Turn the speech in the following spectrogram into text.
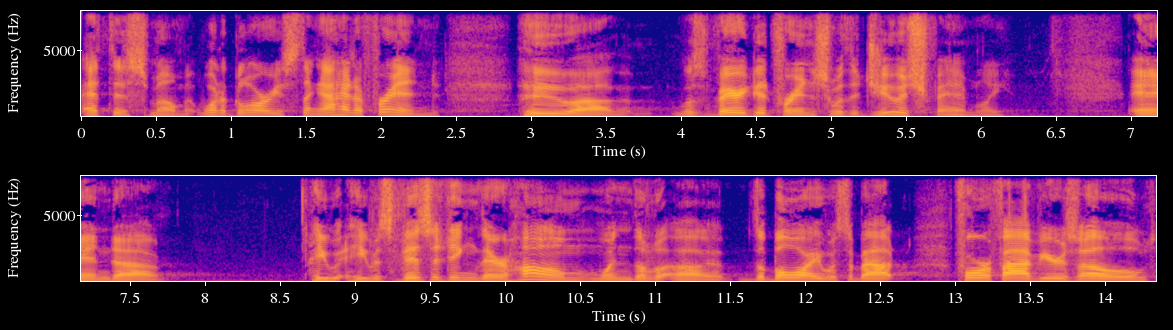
at this moment. What a glorious thing. I had a friend who uh, was very good friends with a Jewish family, and uh, he he was visiting their home when the uh, the boy was about four or five years old,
